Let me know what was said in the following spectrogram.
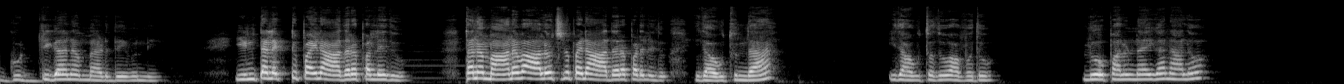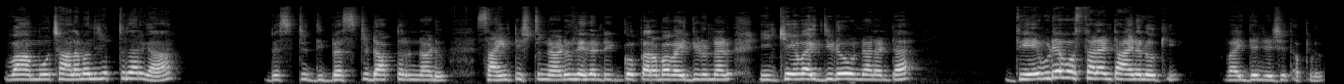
గుడ్డిగా నమ్మాడు దేవుణ్ణి. ఇంటలెక్ట్ పైన ఆధారపడలేదు. తన మానవ ఆలోచన పైన ఆధారపడలేదు. ఇది అవుతుందా? ఇది అవుతుందో? అవ్వదో? లోపాలున్నాయిగా నాలో? వామ్మో చాలామంది చెప్తున్నారుగా. బెస్ట్ ది బెస్ట్ డాక్టర్ ఉన్నాడు. సైంటిస్ట్ ఉన్నాడు లేదంటే ఇంకో పరమ వైద్యుడు ఉన్నాడు. ఇంకే వైద్యుడో ఉన్నాడంట. దేవుడే వస్తాడంట ఆయనలోకి. వైద్యం చేసేటప్పుడు.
